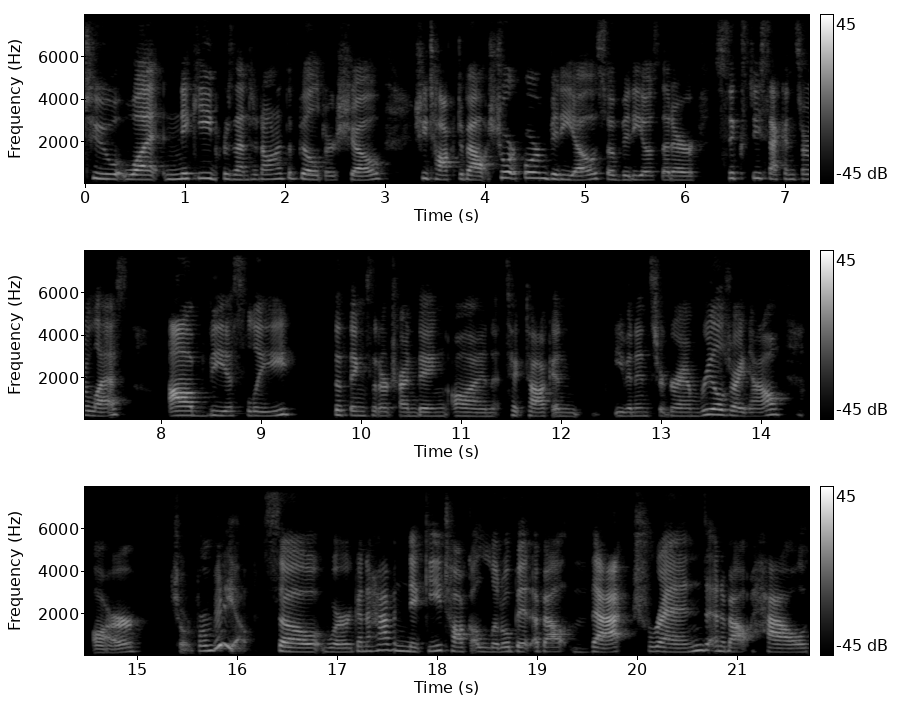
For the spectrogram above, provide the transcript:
to what Nikki presented on at the Builder Show. She talked about short form videos, so videos that are 60 seconds or less. Obviously, the things that are trending on TikTok and even Instagram Reels right now are short form video. So we're going to have Nikki talk a little bit about that trend and about how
